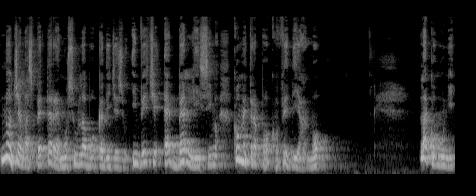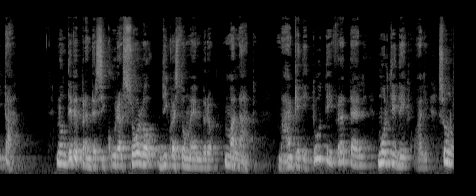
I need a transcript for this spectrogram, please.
non ce l'aspetteremo sulla bocca di Gesù. Invece è bellissima, come tra poco vediamo. La comunità non deve prendersi cura solo di questo membro malato ma anche di tutti i fratelli, molti dei quali sono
